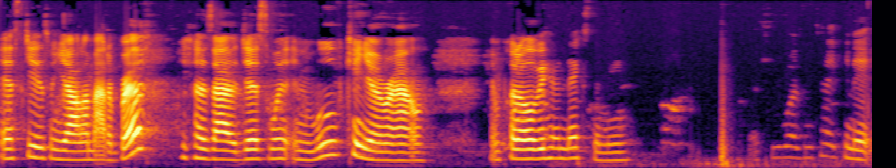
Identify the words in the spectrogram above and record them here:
Excuse me, y'all. I'm out of breath because I just went and moved Kenya around and put her over here next to me. But she wasn't taking it.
